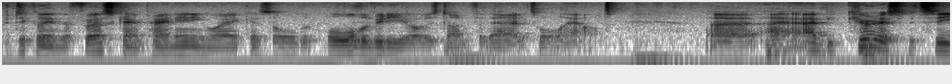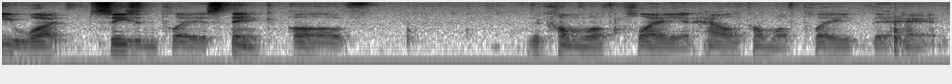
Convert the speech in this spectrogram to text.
particularly in the first campaign, anyway, because all the all the video is done for that. It's all out. Uh, I, I'd be curious to see what seasoned players think of the Commonwealth play and how the Commonwealth played their hand.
